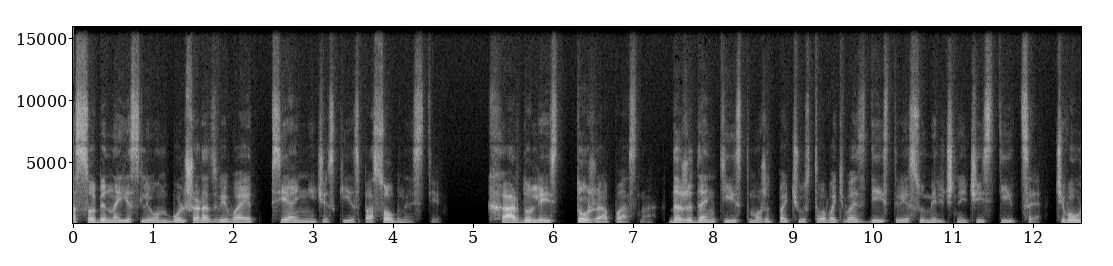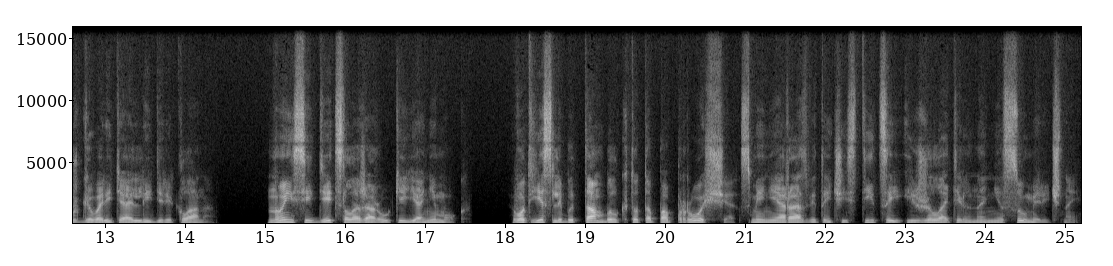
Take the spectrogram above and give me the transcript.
особенно если он больше развивает псионические способности. К Харду лезть тоже опасно. Даже дантист может почувствовать воздействие сумеречной частицы, чего уж говорить о лидере клана. Но и сидеть сложа руки я не мог. Вот если бы там был кто-то попроще, с менее развитой частицей и желательно не сумеречной.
